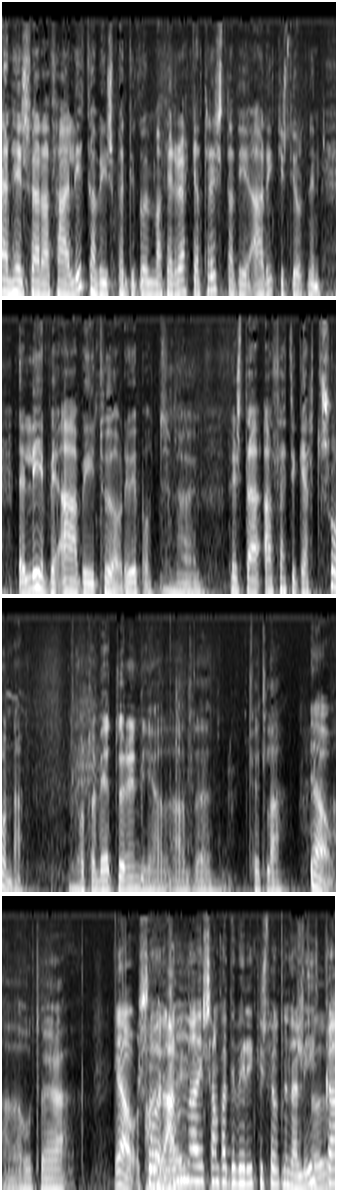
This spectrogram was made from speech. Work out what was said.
En hins vegar að það er líka vísbending um að þeir eru ekki að treysta því að ríkistjórnin eh, lifi af í tvö ári viðbót. Fyrst að, að þetta er gert svona. Nota veturinn í að, að uh, fylla já, að útvega já, svo er annað í sambandi við ríkistjórnina Stöð. líka.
